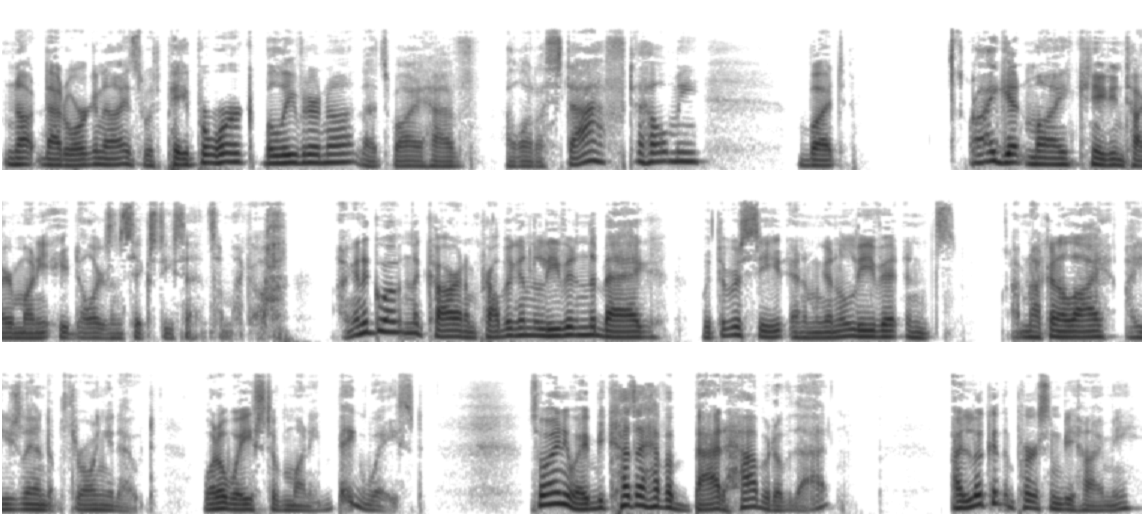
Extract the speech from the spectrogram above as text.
not that organized with paperwork, believe it or not. That's why I have a lot of staff to help me. But I get my Canadian Tire money, $8.60. I'm like, oh, I'm going to go out in the car and I'm probably going to leave it in the bag with the receipt and I'm going to leave it. And I'm not going to lie, I usually end up throwing it out. What a waste of money. Big waste. So, anyway, because I have a bad habit of that, I look at the person behind me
